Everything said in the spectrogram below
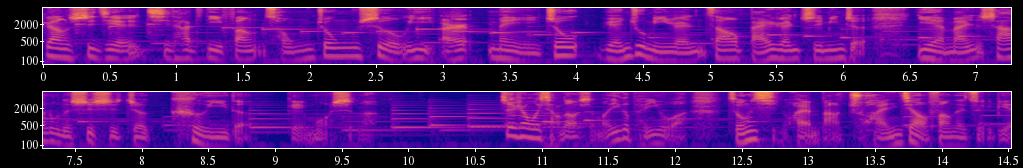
让世界其他的地方从中受益。而美洲原住民人遭白人殖民者野蛮杀戮的事实，则刻意的给漠视了。这让我想到什么？一个朋友啊，总喜欢把传教放在嘴边。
